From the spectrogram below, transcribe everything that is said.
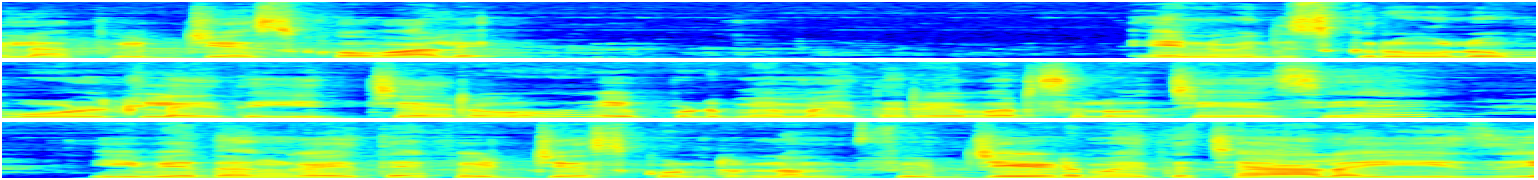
ఇలా ఫిట్ చేసుకోవాలి. ఎనిమిది స్క్రూలు బోల్ట్లు అయితే ఇచ్చారు. ఇప్పుడు మేమైతే రివర్స్లో చేసి ఈ విధంగా అయితే ఫిట్ చేసుకుంటున్నాం. ఫిట్ చేయడం అయితే చాలా ఈజీ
